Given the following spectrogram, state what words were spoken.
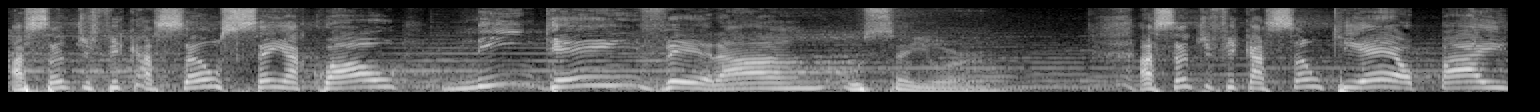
A santificação sem a qual ninguém verá o Senhor. A santificação que é, ó Pai,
